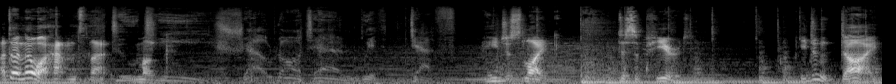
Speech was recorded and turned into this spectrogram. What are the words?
I don't know what happened to that monk. Shall not end with death. He just, like, disappeared. He didn't die.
